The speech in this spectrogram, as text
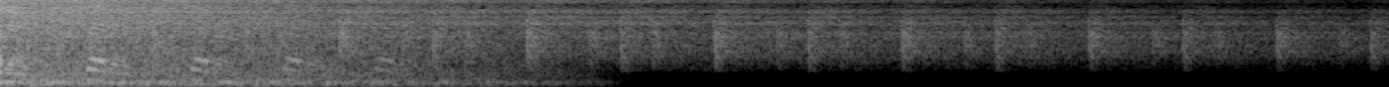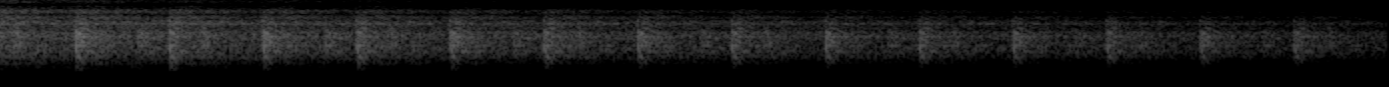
Got it.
